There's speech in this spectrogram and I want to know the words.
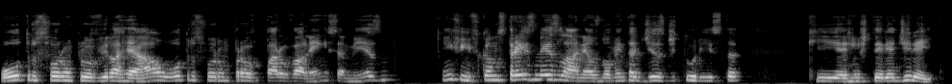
outros foram para o Vila Real, outros foram pra, para o Valência mesmo. Enfim, ficamos três meses lá, né? Os 90 dias de turista que a gente teria direito.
